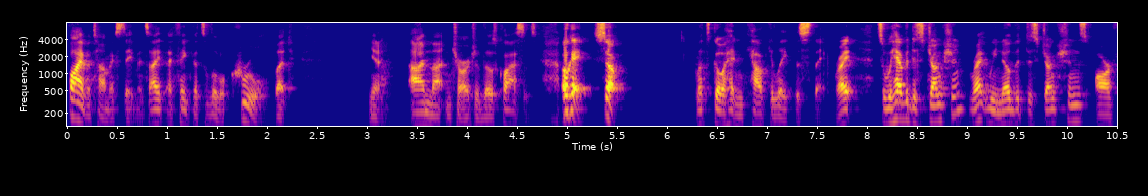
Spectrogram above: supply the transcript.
five atomic statements. I, I think that's a little cruel, but you know, I'm not in charge of those classes. Okay, so let's go ahead and calculate this thing, right? So we have a disjunction, right? We know that disjunctions are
